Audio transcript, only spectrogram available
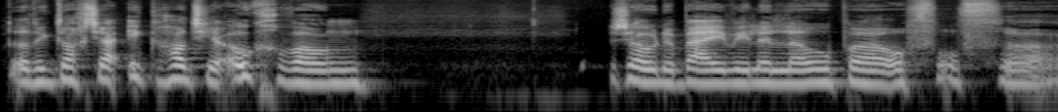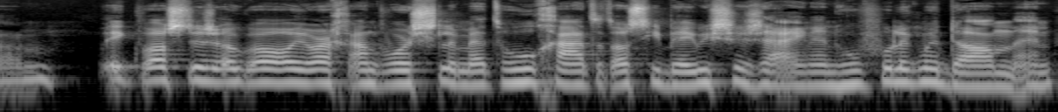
dat ik dacht, ja, ik had hier ook gewoon zo erbij willen lopen. Of, of uh, ik was dus ook wel heel erg aan het worstelen met hoe gaat het als die baby's er zijn en hoe voel ik me dan. En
